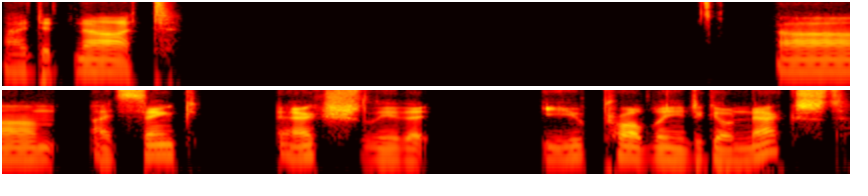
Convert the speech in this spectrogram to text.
I did not. Um, I think actually that you probably need to go next.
